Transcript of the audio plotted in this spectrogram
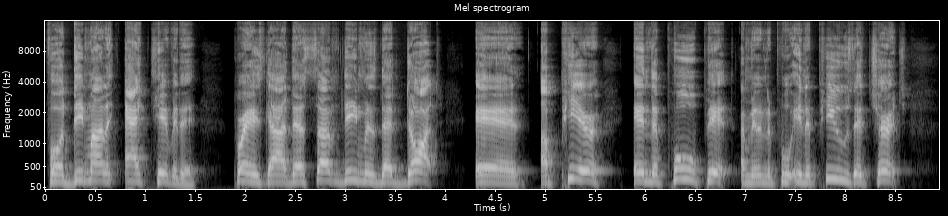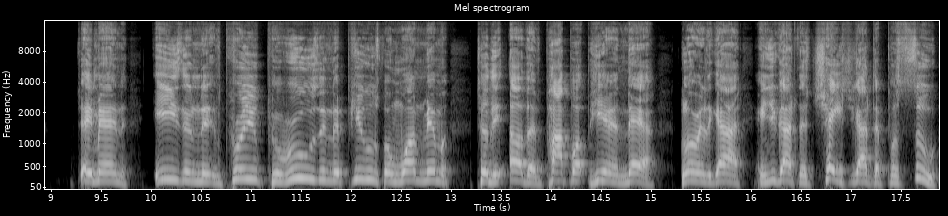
for demonic activity. Praise God. There's some demons that dart and appear in the pulpit, I mean, in the pool, in the pews at church. Amen. Easing and perusing the pews from one member to the other and pop up here and there. Glory to God. And you got to chase, you got to pursue,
